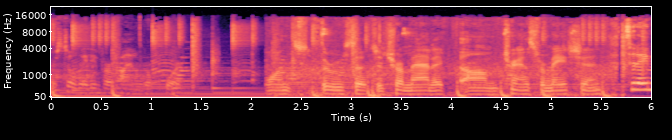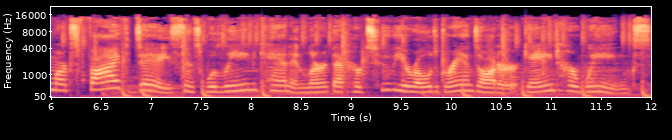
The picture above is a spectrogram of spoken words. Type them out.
we're still waiting for a final report. Once through such a traumatic um, transformation. Today marks five days since Willeen Cannon learned that her two year old granddaughter gained her wings.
